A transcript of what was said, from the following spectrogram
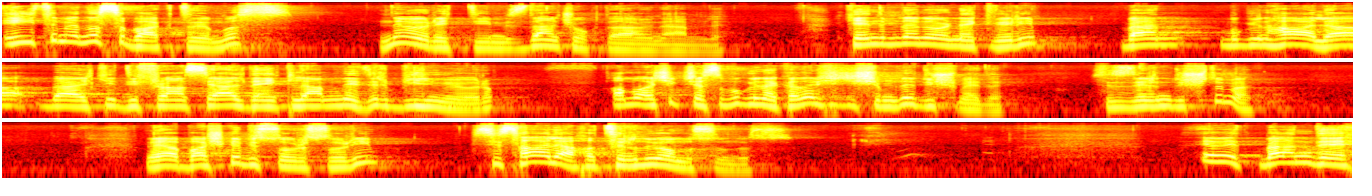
Eğitime nasıl baktığımız, ne öğrettiğimizden çok daha önemli. Kendimden örnek vereyim. Ben bugün hala belki diferansiyel denklem nedir bilmiyorum. Ama açıkçası bugüne kadar hiç işimde düşmedi. Sizlerin düştü mü? Veya başka bir soru sorayım. Siz hala hatırlıyor musunuz? Evet ben de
